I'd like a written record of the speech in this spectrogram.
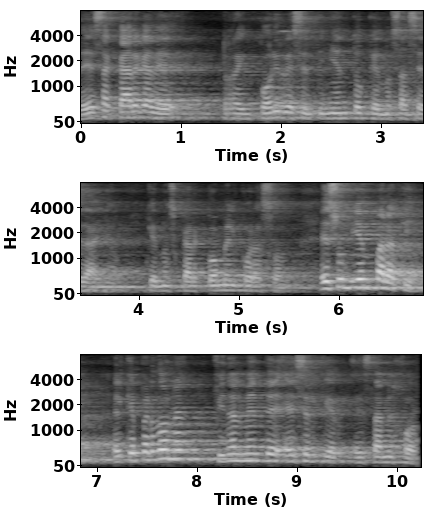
de esa carga de rencor y resentimiento que nos hace daño, que nos carcome el corazón. Es un bien para ti. El que perdona finalmente es el que está mejor.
